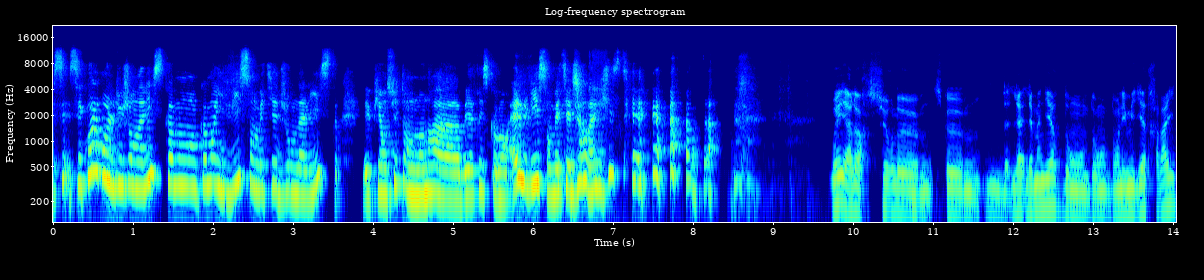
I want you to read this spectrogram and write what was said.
c'est quoi le rôle du journaliste? Comment, comment il vit son métier de journaliste? Et puis ensuite, on demandera à Béatrice comment elle vit son métier de journaliste. Oui, alors sur le, la, manière dont, les médias travaillent,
